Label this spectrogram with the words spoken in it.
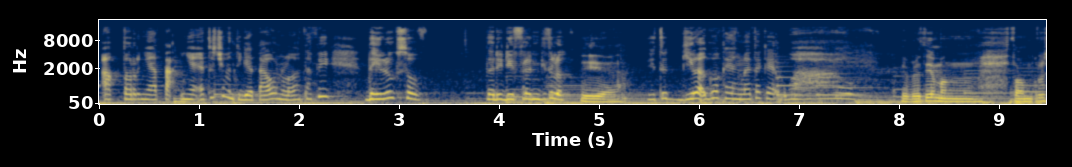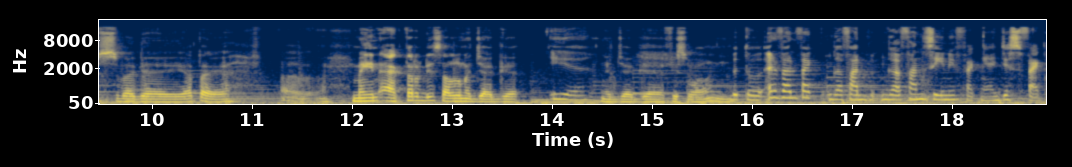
aktor nyatanya itu cuma tiga tahun loh. Tapi they look so very different gitu loh Iya. itu gila gue kayak ngeliatnya kayak wow Ya berarti emang Tom Cruise sebagai apa ya? uh, main actor dia selalu ngejaga iya ngejaga visualnya. Betul. And fun fact, nggak fun, nggak fun sih ini factnya, just fact.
